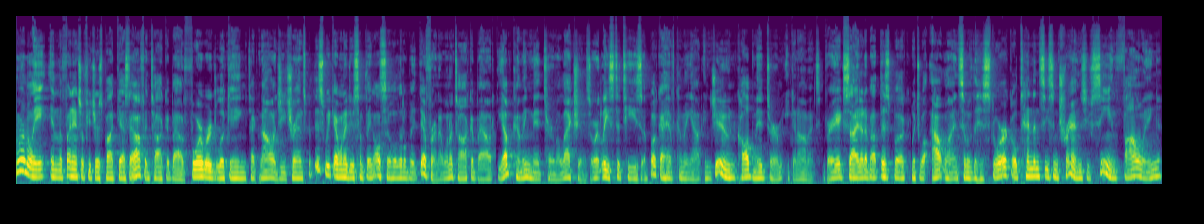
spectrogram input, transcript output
Normally, in the Financial Futurist podcast, I often talk about forward looking technology trends, but this week I want to do something also a little bit different. I want to talk about the upcoming midterm elections, or at least to tease a book I have coming out in June called Midterm Economics. I'm very excited about this book, which will outline some of the historical tendencies and trends you've seen following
